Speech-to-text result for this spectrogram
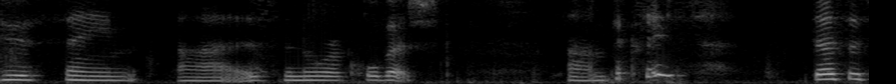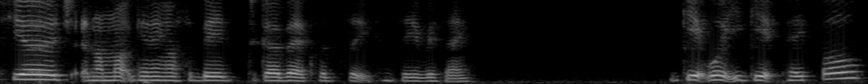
her theme uh, is the Nora Corbett um, Pixies. This is huge, and I'm not getting off the bed to go backwards so you can see everything. You get what you get, people.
